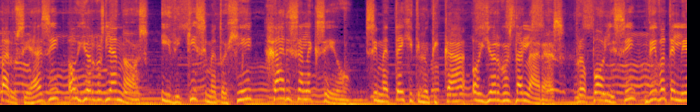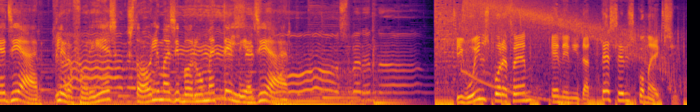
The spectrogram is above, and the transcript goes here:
Παρουσιάζει ο Γιώργος Λιανός. Ειδική συμμετοχή Χάρης Αλεξίου. Συμμετέχει τιμητικά ο Γιώργος Νταλάρας. Προπόληση viva.gr. Πληροφορίες στο όλοι μαζί μπορούμε.gr. Η Winsport FM 94,6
